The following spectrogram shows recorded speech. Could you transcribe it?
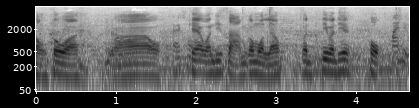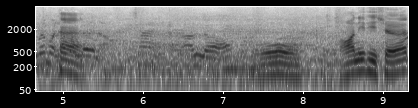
สองตัว ว้าวแค่วันที่สามก็หมดแล้ว วันนี่วันที่หก หมายถึงมันหมดแล้วห้าหมดเลยเหรอใช่ครับอ๋อเหรอโอ้อ๋อ นี่ทีเชิ้ต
